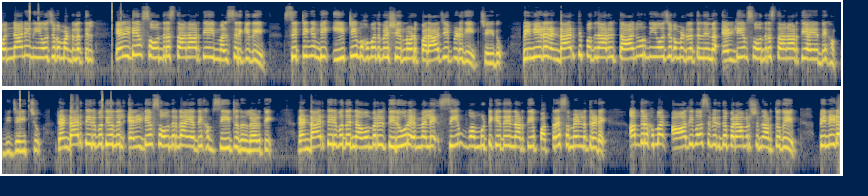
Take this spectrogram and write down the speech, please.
പൊന്നാനി നിയോജക മണ്ഡലത്തിൽ എൽ ഡി എഫ് സ്വതന്ത്ര സ്ഥാനാർത്ഥിയായി മത്സരിക്കുകയും sitting M P E T Muhammad ബഷീറിനോട് പരാജയപ്പെടുകയും ചെയ്തു. പിന്നീട് രണ്ടായിരത്തി പതിനാറിൽ താനൂർ നിയോജക മണ്ഡലത്തിൽ നിന്ന് എൽ ഡി എഫ് സ്വതന്ത്ര സ്ഥാനാർത്ഥിയായി അദ്ദേഹം വിജയിച്ചു. രണ്ടായിരത്തി ഇരുപത്തിയൊന്നിൽ എൽ ഡി എഫ് സ്വതന്ത്രനായി അദ്ദേഹം സീറ്റ് നിലനിർത്തി. രണ്ടായിരത്തി ഇരുപത് നവംബറിൽ Tirur M L A C മമ്മൂട്ടിക്കെതിരെ നടത്തിയ പത്രസമ്മേളനത്തിനിടെ അബ്ദുറഹ്മാൻ ആദിവാസി വിരുദ്ധ പരാമർശം നടത്തുകയും പിന്നീട്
